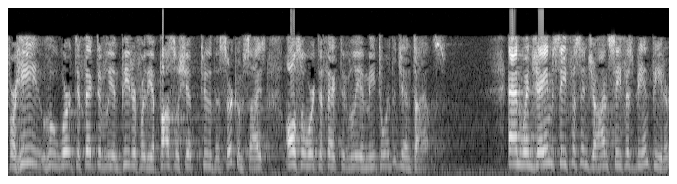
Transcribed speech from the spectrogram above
for he who worked effectively in Peter for the apostleship to the circumcised also worked effectively in me toward the Gentiles. And when James, Cephas, and John, Cephas being Peter,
